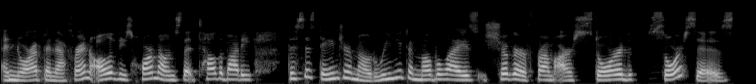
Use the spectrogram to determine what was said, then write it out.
and norepinephrine, all of these hormones that tell the body this is danger mode. We need to mobilize sugar from our stored sources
